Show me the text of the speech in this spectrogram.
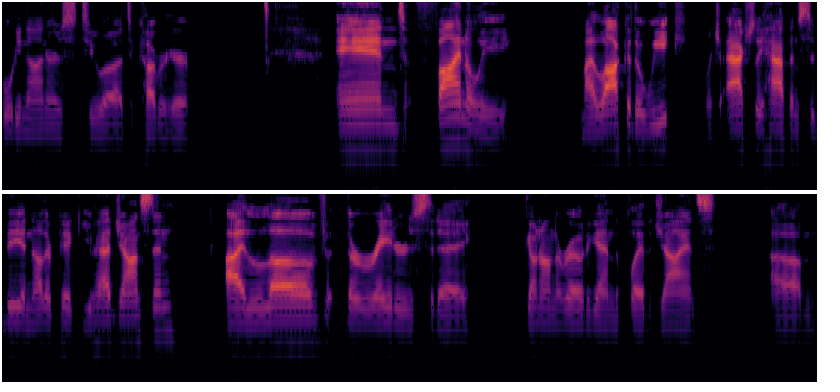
49ers to uh, to cover here. And finally, my lock of the week, which actually happens to be another pick you had, Johnston. I love the Raiders today, going on the road again to play the Giants. Um,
